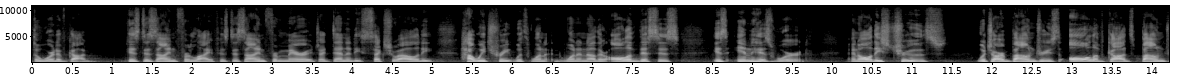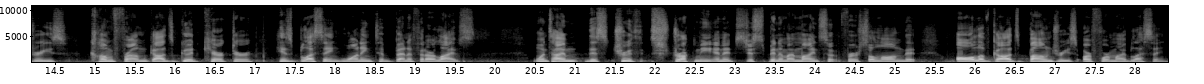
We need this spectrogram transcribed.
the Word of God his design for life, his design for marriage, identity, sexuality, how we treat with one, one another. All of this is, is in his word. And all these truths, which are boundaries, all of God's boundaries come from God's good character, his blessing, wanting to benefit our lives. One time, this truth struck me, and it's just been in my mind so, for so long that all of God's boundaries are for my blessing.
